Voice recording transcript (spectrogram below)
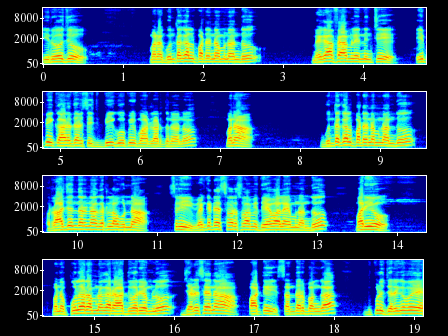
ఈరోజు మన గుంతకల్ పట్టణం నందు మెగా ఫ్యామిలీ నుంచి ఏపీ కార్యదర్శి బి గోపి మాట్లాడుతున్నాను. మన గుంతకల్ పట్టణం నందు రాజేంద్ర నగర్లో ఉన్న శ్రీ వెంకటేశ్వర స్వామి దేవాలయం నందు మరియు మన పూలరమణ గారి ఆధ్వర్యంలో జనసేన పార్టీ సందర్భంగా ఇప్పుడు జరగబోయే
